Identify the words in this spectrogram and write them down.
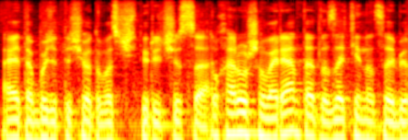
а это будет еще 24 часа, то хороший вариант это зайти на CB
